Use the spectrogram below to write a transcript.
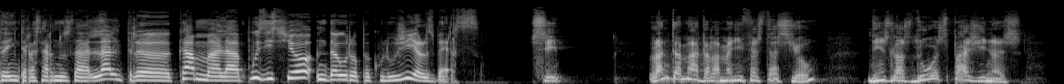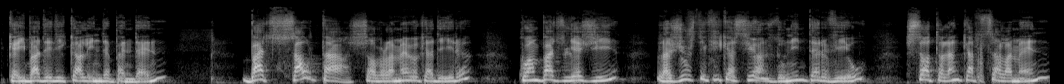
d'interessar-nos a l'altre camp, a la posició d'Europa Ecologia als Verds. Sí. L'endemà de la manifestació, dins les dues pàgines que hi va dedicar l'Independent, vaig saltar sobre la meva cadira quan vaig llegir les justificacions d'un interviu sota l'encapçalament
